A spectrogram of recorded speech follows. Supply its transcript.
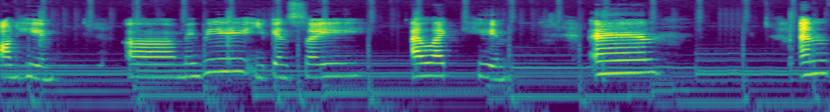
on him. Uh, maybe you can say I like him. And I'm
